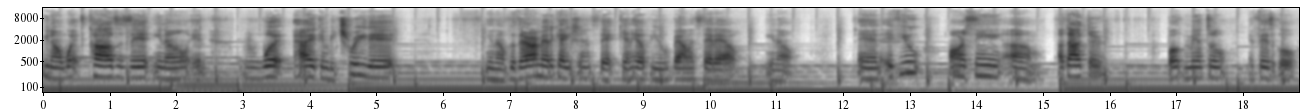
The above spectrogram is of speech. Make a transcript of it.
you know, what causes it, you know, and what, how it can be treated, you know, because there are medications that can help you balance that out, you know. And if you are seeing um, a doctor, both mental and physical,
